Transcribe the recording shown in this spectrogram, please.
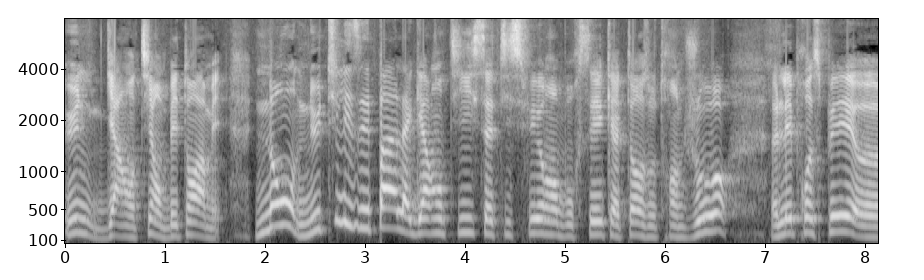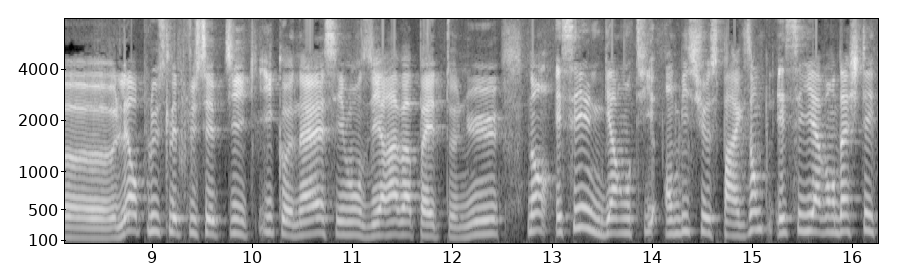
une garantie en béton armé. Non, n'utilisez pas la garantie satisfait remboursé 14 ou 30 jours les prospects, euh, les en plus les plus sceptiques, ils connaissent, ils vont se dire elle va pas être tenue. Non, essayez une garantie ambitieuse. Par exemple, essayez avant d'acheter.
